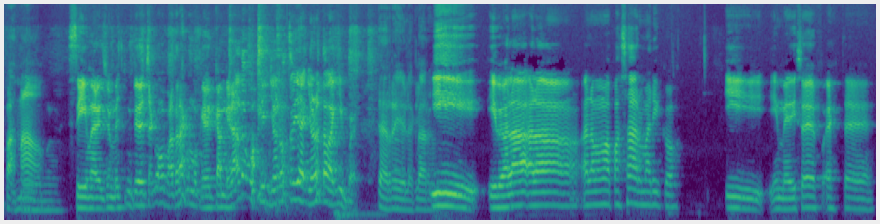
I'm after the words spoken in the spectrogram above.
Pasmado. Sí, marico, yo me a echar como para atrás, como que caminando, porque yo no, estoy, yo no estaba aquí, pues. Terrible, claro. Y, y veo a la, a, la, a la mamá pasar, marico. Y, y me dice, este,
